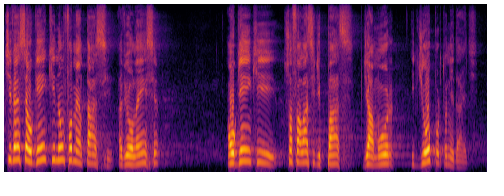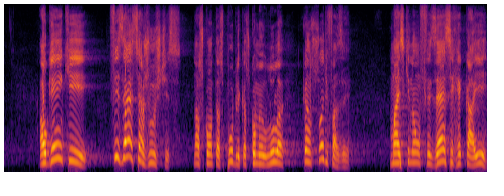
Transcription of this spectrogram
tivesse alguém que não fomentasse a violência, Alguém que só falasse de paz, de amor e de oportunidade. Alguém que fizesse ajustes nas contas públicas, como o Lula cansou de fazer, mas que não fizesse recair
